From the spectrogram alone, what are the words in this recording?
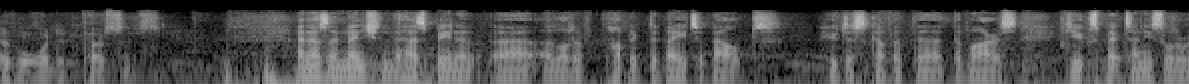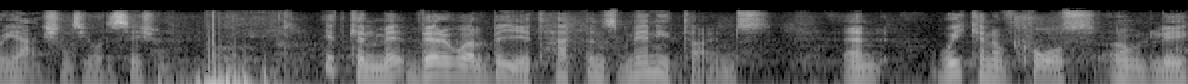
awarded persons. And as I mentioned, there has been a, uh, a lot of public debate about who discovered the, the virus. Do you expect any sort of reaction to your decision? It can very well be. It happens many times. And we can, of course, only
